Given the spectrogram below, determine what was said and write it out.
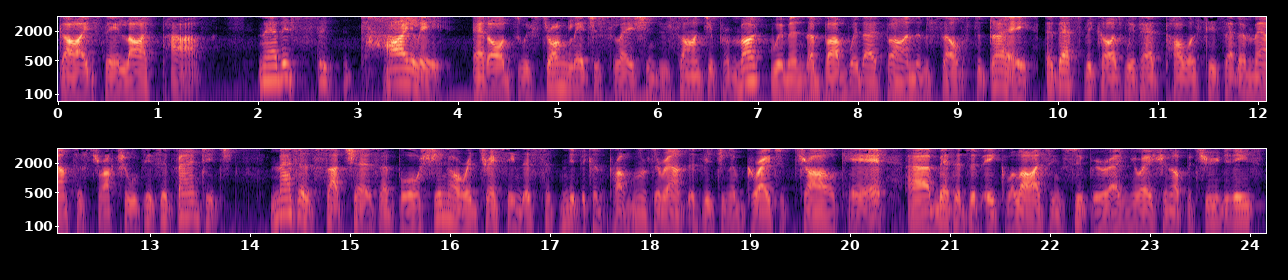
guides their life path. Now, this is entirely at odds with strong legislation designed to promote women above where they find themselves today. That's because we've had policies that amount to structural disadvantage. Matters such as abortion or addressing the significant problems around the vision of greater childcare, uh, methods of equalising superannuation opportunities.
